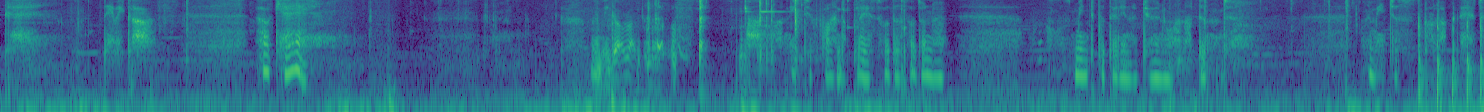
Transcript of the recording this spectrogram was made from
Okay there we go. Okay. Let me go like this find a place for this I don't know I was meant to put that in a journal and I didn't let me just go like that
